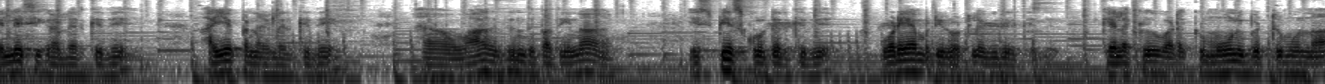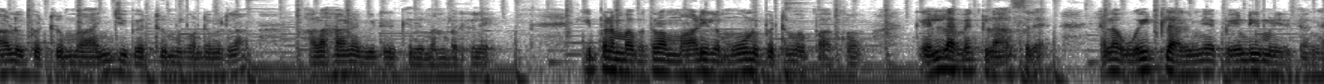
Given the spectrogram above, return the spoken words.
எல்ஐசி கார்டில் இருக்குது. ஐயப்பன் நகரில் இருக்குது. அஹ் வா இது வந்து பார்த்திங்கன்னா எஸ்பிஎஸ் கோர்ட் இருக்குது. உடையாம்பட்டி ரோட்டில் வீடு இருக்குது. கிழக்கு வடக்கு மூணு பெட்ரூமு நாலு பெட்ரூமு அஞ்சு பெட்ரூமு கொண்ட வீடெலாம் அழகான வீடு இருக்குது நண்பர்களே. இப்போ நம்ம பார்த்தோம்னா மாடியில் மூணு பெட்ரூமை பார்த்தோம். எல்லாமே கிளாஸில். நல்லா ஒயிட்டில் அருமையாக பெயிண்டிங் பண்ணியிருக்காங்க.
